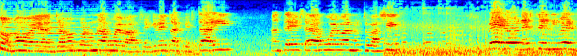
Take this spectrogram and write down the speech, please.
Vamos a ver, entramos por una cueva secreta que está ahí. Antes esa cueva no estaba así. Pero en este nivel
